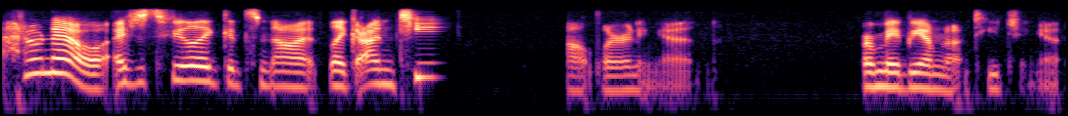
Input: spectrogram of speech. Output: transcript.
I don't know. I just feel like it's not like I'm teaching, not learning it, or maybe I'm not teaching it.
